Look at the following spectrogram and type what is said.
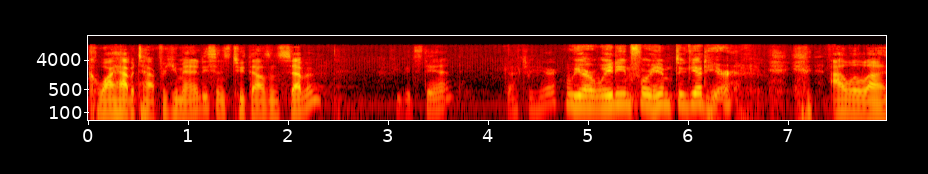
Kauai Habitat for Humanity since 2007. If you could stand. Got you here. We are waiting for him to get here. I will. Uh,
